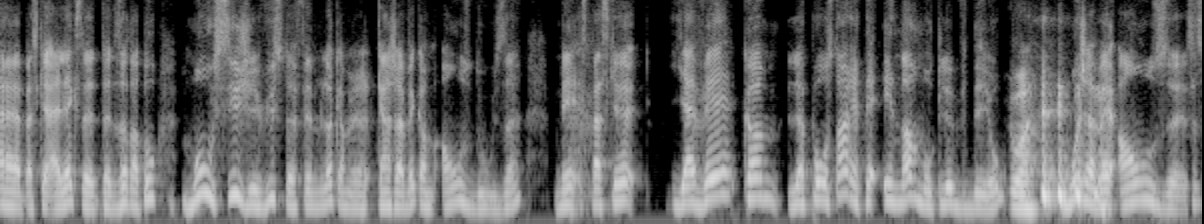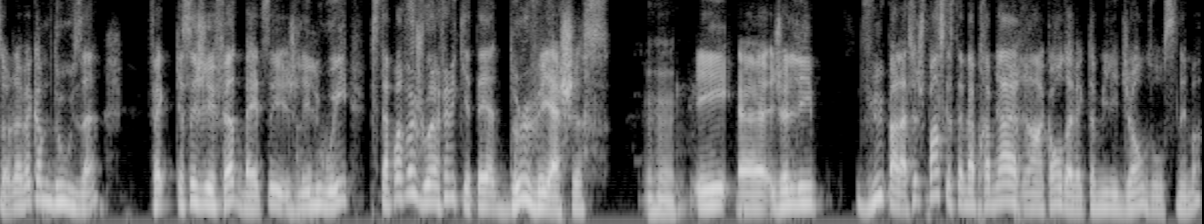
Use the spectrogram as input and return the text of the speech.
euh, parce qu'Alex te disait tantôt, moi aussi, j'ai vu ce film-là quand j'avais comme 11-12 ans, mais c'est parce que il y avait comme le poster était énorme au club vidéo. moi, j'avais 11, euh, c'est ça, j'avais comme 12 ans. Fait que qu'est-ce que j'ai fait? Ben, tu sais, je l'ai loué. Puis c'était la première fois que je jouais un film qui était deux VHS. Mm-hmm. Et euh, je l'ai vu par la suite. Je pense que c'était ma première rencontre avec Tommy Lee Jones au cinéma.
